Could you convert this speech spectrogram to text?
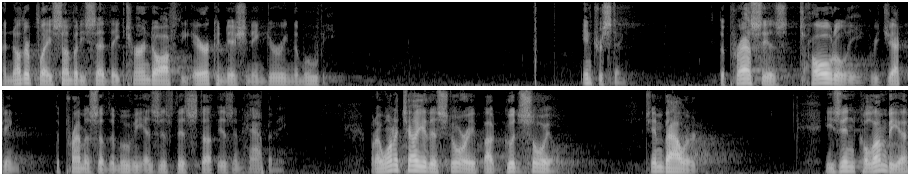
Another place, somebody said they turned off the air conditioning during the movie. Interesting. The press is totally rejecting the premise of the movie as if this stuff isn't happening. But I want to tell you this story about good soil. Tim Ballard. He's in Colombia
